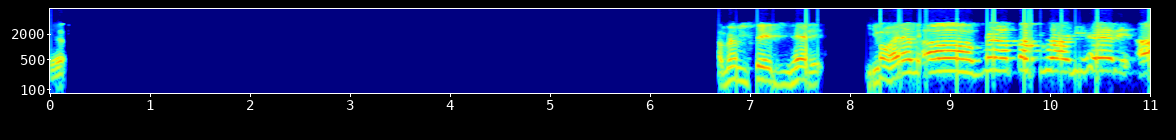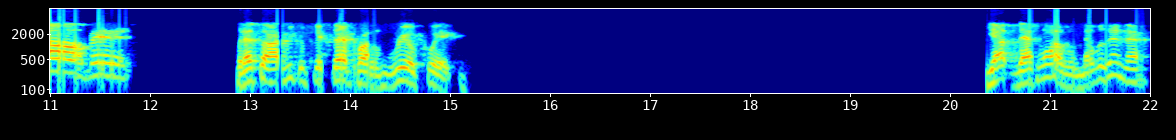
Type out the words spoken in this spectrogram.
yep. I remember you said you had it. You don't have it? Oh, bro, I thought you already had it. Oh, man. But that's all right. We can fix that problem real quick. Yep, that's one of them. That was in there.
